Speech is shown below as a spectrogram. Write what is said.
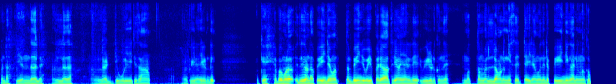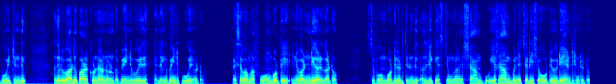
വേണ്ട എന്താ അല്ലേ? നല്ലതാ നല്ല അടിപൊളിയായിട്ട് സാധനം ക്ലീൻ ആയിട്ടുണ്ട് ഓക്കെ അപ്പോൾ നമ്മൾ ഇത് കണ്ട പെയിന്റ് മൊത്തം പെയിന്റ് പോയി. ഇപ്പോൾ രാത്രിയാണ് ഞാനിത് വീഡിയോ എടുക്കുന്നത്. മൊത്തം എല്ലാം ഉണങ്ങി സെറ്റായി ഞാൻ ഇതിന്റെ പെയിന്റും കാര്യങ്ങളൊക്കെ പോയിട്ടുണ്ട്. അത് ഒരുപാട് പഴക്കമുണ്ടായതുകൊണ്ടാണ് കേട്ടോ പെയിന്റ് പോയത്. അല്ലെങ്കിൽ പെയിന്റ് പോയില്ല കേട്ടോ പക്ഷേ അപ്പോൾ നമ്മളെ ഫോം ബോട്ടിൽ ഇനി വണ്ടി കഴുകാം കേട്ടോ ജസ്റ്റ് ഫോം ബോട്ടിൽ എടുത്തിട്ടുണ്ട്. അതിലേക്ക് ജസ്റ്റ് നമ്മൾ ഷാമ്പു ഈ ഷാമ്പുവിന്റെ ചെറിയ ഷോർട്ട് വീഡിയോ ഞാൻ ഇട്ടിട്ടുണ്ട് കേട്ടോ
